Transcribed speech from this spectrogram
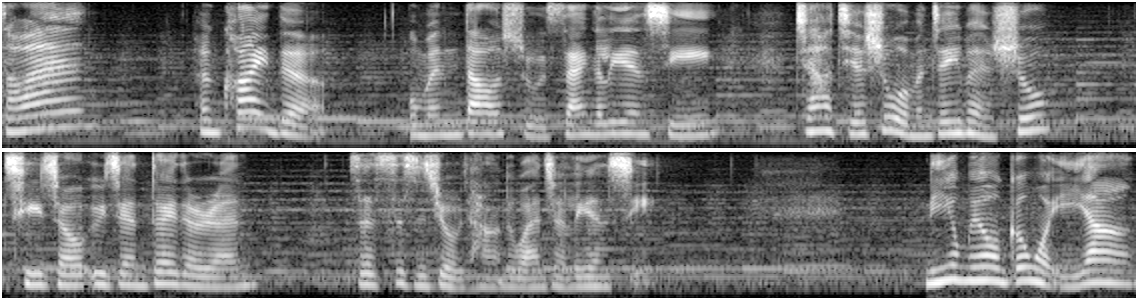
早安！很快的，我们倒数三个练习，就要结束我们这一本书《七周遇见对的人》这四十九堂的完整练习。你有没有跟我一样，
